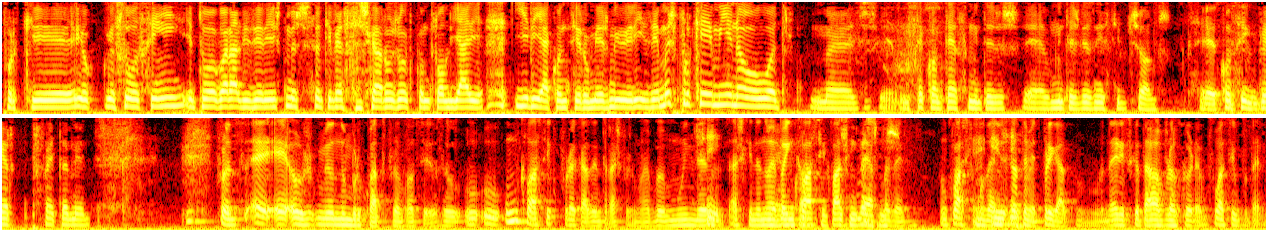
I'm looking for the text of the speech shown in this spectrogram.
porque eu, eu sou assim eu estou agora a dizer isto, mas se eu tivesse a jogar um jogo de controle diário iria acontecer o mesmo e eu iria dizer, mas porquê a mim e não o outro? mas isso acontece muitas, é, muitas vezes nesse tipo de jogos. Sim, É, sim. consigo ver perfeitamente. Pronto, é, é o meu número 4 para vocês. O, o- o- um clássico, por acaso, entre aspas, não é ainda- Sim. acho que ainda não é, É bem um clássico, clássico clássico, mas, moderno. mas é um clássico moderno. Eu- Exatamente, obrigado. Não era isso que eu estava à procura. Um clássico moderno.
